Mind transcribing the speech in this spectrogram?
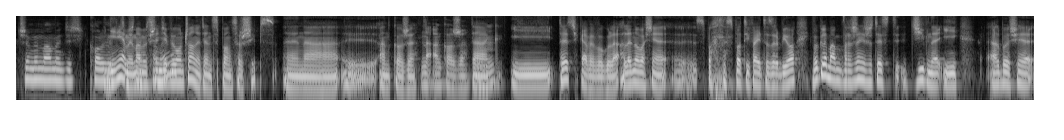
czy my mamy gdzieśkolwiek Nie, nie, my mamy napisane. wszędzie wyłączony ten sponsorships y, na y, Ankorze. Na Ankorze. Tak, Mhm. i to jest ciekawe w ogóle, ale no właśnie Spo- Spotify to zrobiło. W ogóle mam wrażenie, że to jest dziwne i albo się,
